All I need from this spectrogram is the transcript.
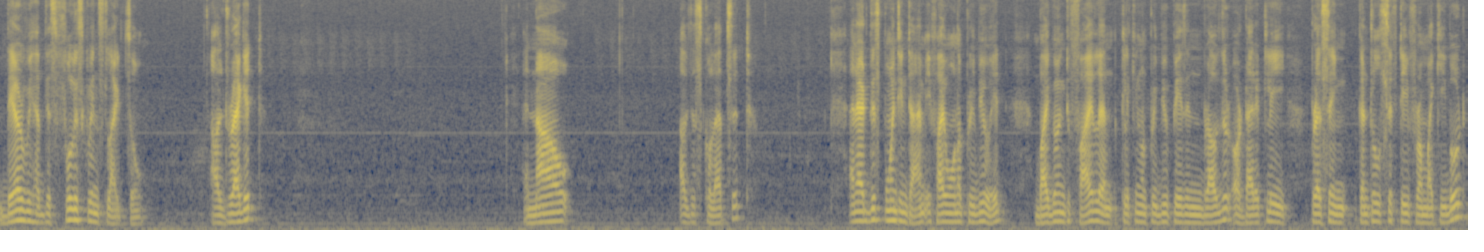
there we have this full screen slideshow I'll drag it. And now I'll just collapse it. And at this point in time if I want to preview it by going to file and clicking on preview page in browser or directly pressing Ctrl Shift T from my keyboard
